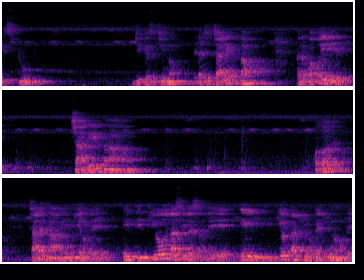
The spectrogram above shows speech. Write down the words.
ইজ টু জিজ্ঞাসা চিহ্ন। এটা হচ্ছে চালের দাম। তাহলে অতএব চালের দাম কত হবে? চালের দাম কি হবে? এই দ্বিতীয় রাশিটার সাথে এই তৃতীয়টা কি হবে? গুণ হবে।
